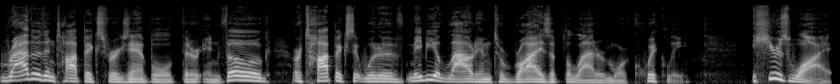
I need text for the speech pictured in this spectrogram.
rather than topics, for example, that are in vogue or topics that would have maybe allowed him to rise up the ladder more quickly. Here's why.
